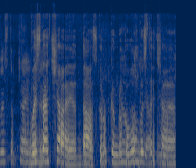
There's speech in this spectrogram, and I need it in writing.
вистачає. вистачає. Да, з коротким Я рукавом вистачає.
